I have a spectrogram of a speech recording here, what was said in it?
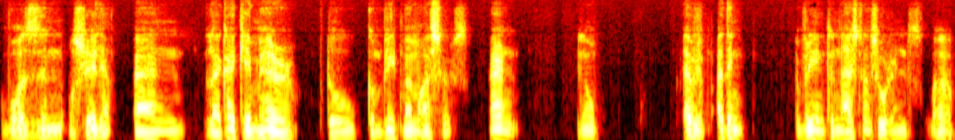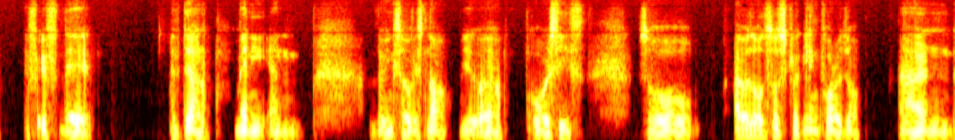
was in australia and like I came here to complete my masters, and you know, every I think every international students uh, if if they if there are many and doing service now uh, overseas. So i was also struggling for a job and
